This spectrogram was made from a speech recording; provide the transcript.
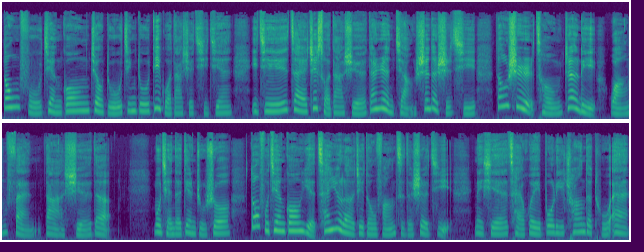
东福建公就读京都帝国大学期间，以及在这所大学担任讲师的时期，都是从这里往返大学的。目前的店主说，东福建工也参与了这栋房子的设计，那些彩绘玻璃窗的图案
